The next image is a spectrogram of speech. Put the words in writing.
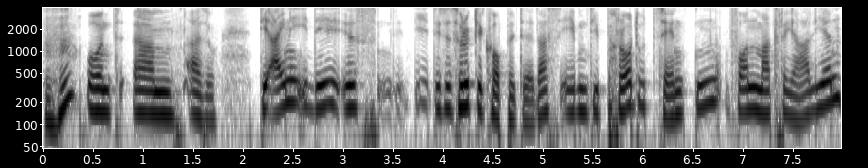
Mhm. Und ähm, also die eine Idee ist die, dieses Rückgekoppelte, dass eben die Produzenten von Materialien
